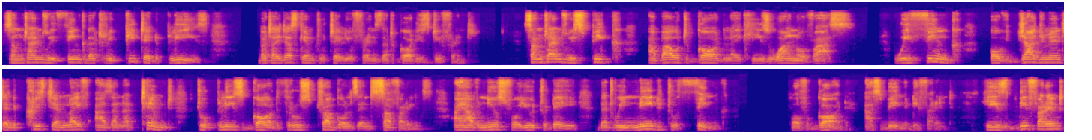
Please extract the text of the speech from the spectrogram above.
Sometimes we think that repeated pleas, but I just came to tell you, friends, that God is different. Sometimes we speak about God like He is one of us. We think of judgment and Christian life as an attempt to please God through struggles and sufferings. I have news for you today that we need to think of God as being different. He is different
